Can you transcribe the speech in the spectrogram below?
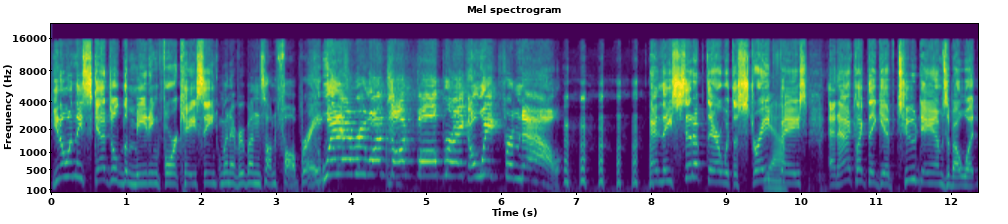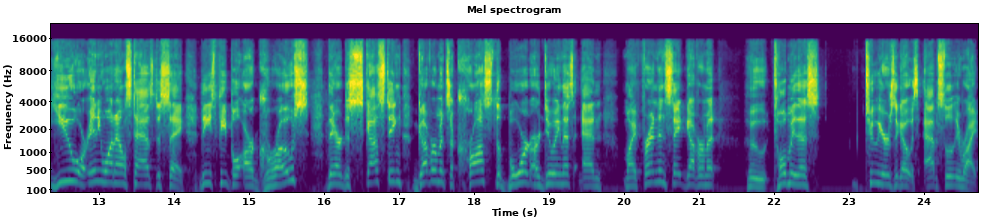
You know when they scheduled the meeting for Casey? when everyone's on fall break. When everyone's on fall break a week from now. and they sit up there with a straight Yeah. face and act like they give two damns about what you or anyone else has to say. These people are gross. They are disgusting. Governments across the board are doing this. And my friend in state government who told me this two years ago is absolutely right.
